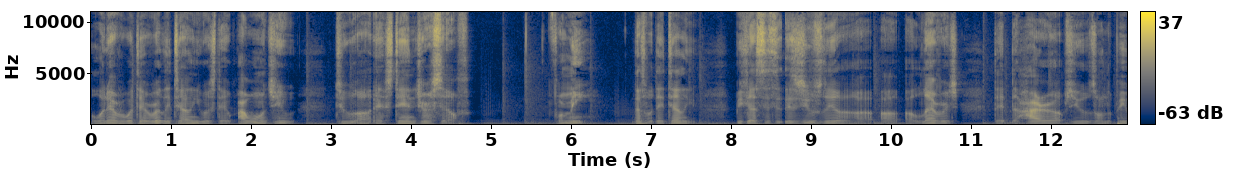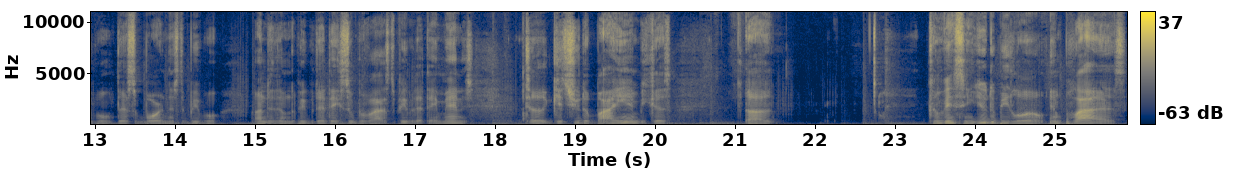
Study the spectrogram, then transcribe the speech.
or whatever, what they're really telling you is that I want you to uh, extend yourself for me. That's what they're telling you, because it's, it's usually a, a, a, leverage that the higher ups use on the people, their subordinates, the people under them, the people that they supervise, the people that they manage, to get you to buy in. Because uh, convincing you to be loyal implies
